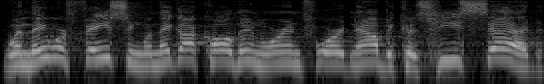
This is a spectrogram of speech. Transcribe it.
when they were facing, when they got called in, we're in for it now because he said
